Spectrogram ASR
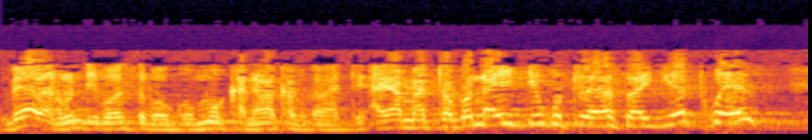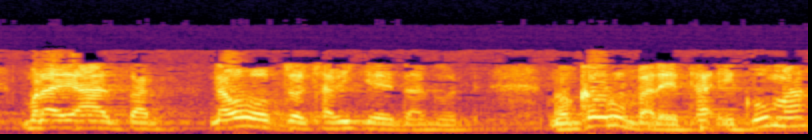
mbere abarundi bose bogumuka nawe bakavuga bati aya matongo nayo igihugu turayasangiye twese murayazana nawe byoca bigenda gute nuko urumva leta iguma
